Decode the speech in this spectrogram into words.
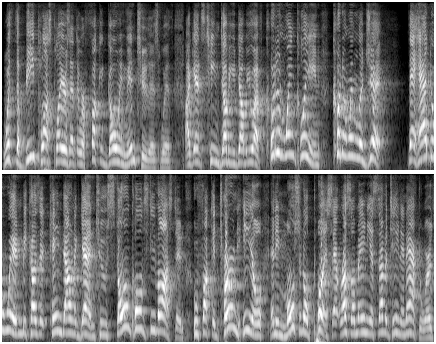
with the B plus players that they were fucking going into this with against Team WWF, couldn't win clean, couldn't win legit. They had to win because it came down again to Stone Cold Steve Austin, who fucking turned heel an emotional puss at WrestleMania 17 and afterwards,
